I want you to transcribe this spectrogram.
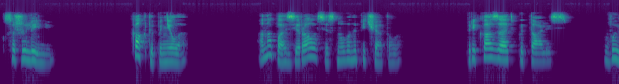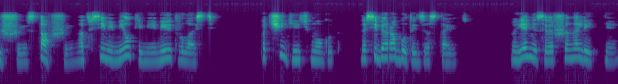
К сожалению. Как ты поняла? Она поозиралась и снова напечатала. Приказать пытались. Высшие, старшие, над всеми мелкими имеют власть. Подчинить могут, на себя работать заставить. Но я несовершеннолетняя,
